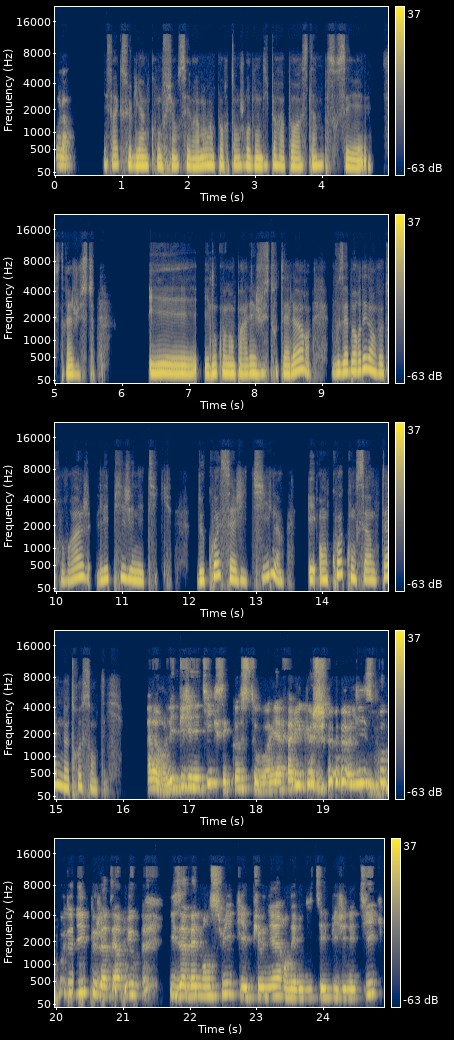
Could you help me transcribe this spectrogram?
Voilà. C'est vrai que ce lien de confiance est vraiment important. Je rebondis par rapport à ce terme parce que c'est très juste. Et, et, donc, on en parlait juste tout à l'heure. Vous abordez dans votre ouvrage l'épigénétique. De quoi s'agit-il et en quoi concerne-t-elle notre santé? Alors, l'épigénétique, c'est costaud. Hein. Il a fallu que je lise beaucoup de livres, que j'interviewe Isabelle Mansuy, qui est pionnière en hérédité épigénétique,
